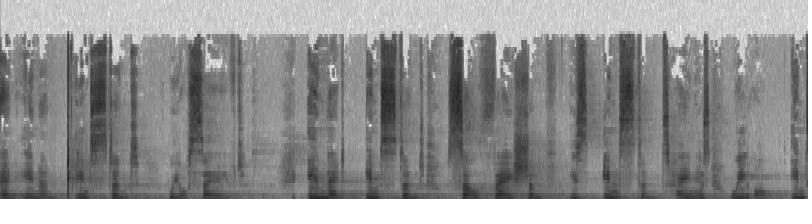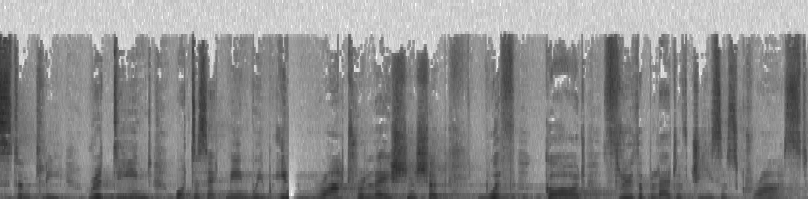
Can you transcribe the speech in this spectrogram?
And in an instant, we are saved. In that instant, salvation is instantaneous. We are instantly redeemed. What does that mean? We're in right relationship with God through the blood of Jesus Christ.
